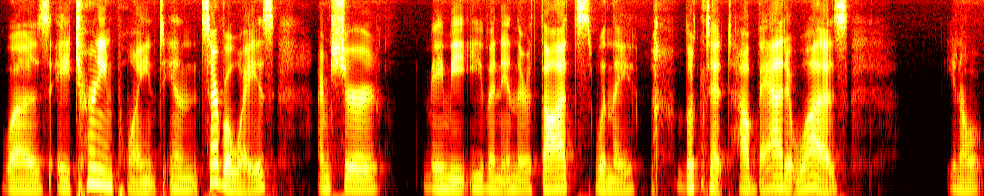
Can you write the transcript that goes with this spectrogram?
was a turning point in several ways. I'm sure maybe even in their thoughts when they looked at how bad it was, you know,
